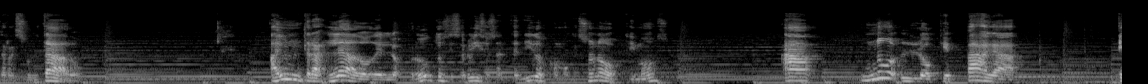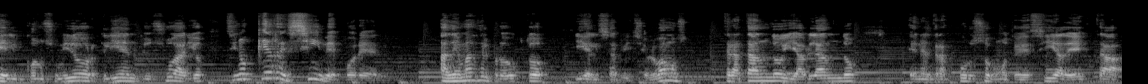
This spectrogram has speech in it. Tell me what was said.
de resultado hay un traslado de los productos y servicios entendidos como que son óptimos a no lo que paga el consumidor, cliente, usuario, sino qué recibe por él, además del producto y el servicio. Lo vamos tratando y hablando en el transcurso, como te decía, de esta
